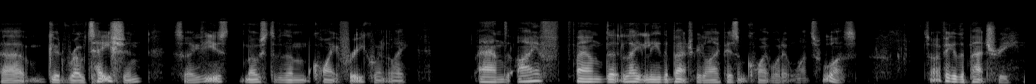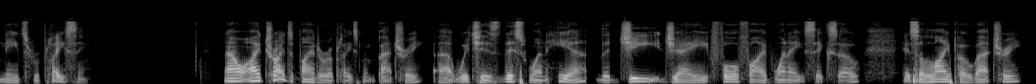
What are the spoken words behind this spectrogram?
uh, good rotation, so I've used most of them quite frequently. And I've found that lately the battery life isn't quite what it once was. So I figured the battery needs replacing. Now, I tried to find a replacement battery, uh, which is this one here, the GJ451860. It's a LiPo battery,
